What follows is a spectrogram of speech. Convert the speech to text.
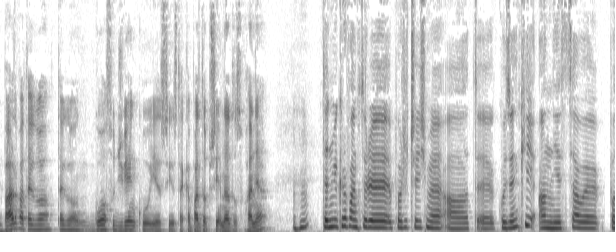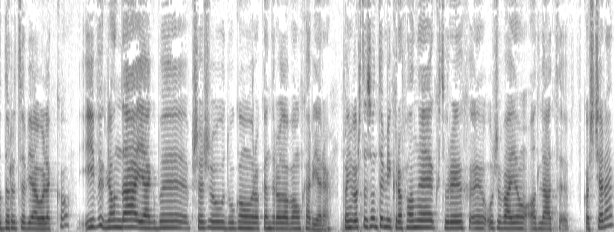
barwa tego, tego głosu, dźwięku jest, jest taka bardzo przyjemna do słuchania. Mhm. Ten mikrofon, który pożyczyliśmy od y, kuzynki, on jest cały podrdzewiały lekko i wygląda jakby przeżył długą rock'n'rollową karierę. Ponieważ to są te mikrofony, których y, używają od lat w kościele.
